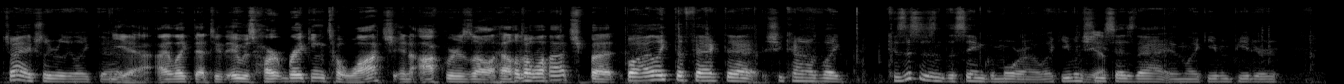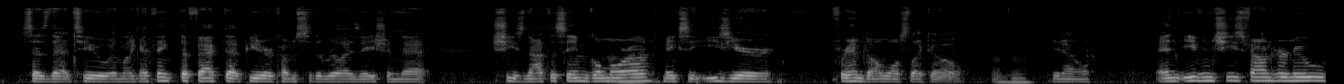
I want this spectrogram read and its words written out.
Which I actually really like that. Yeah, I like that too. It was heartbreaking to watch and awkward as all hell to watch, but But I like the fact that she kind of like, because this isn't the same Gamora. Like even she Yeah. says that, and like even Peter says that too. And like I think the fact that Peter comes to the realization that she's not the same Gamora Mm-hmm. makes it easier for him to almost let go. You know, and even she's found her new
